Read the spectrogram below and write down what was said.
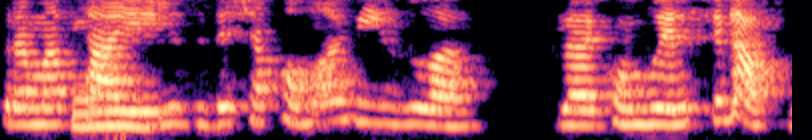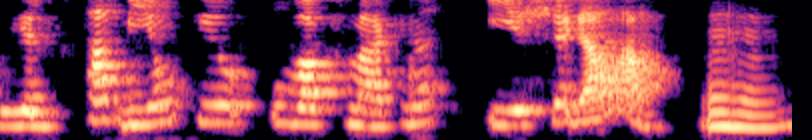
Pra matar Sim. eles e deixar como aviso lá. Pra quando eles chegassem. Porque eles sabiam que o, o Vox Máquina ia chegar lá. Uhum.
